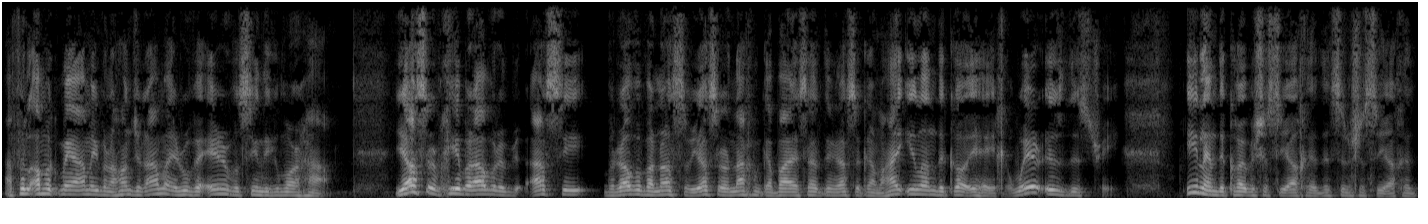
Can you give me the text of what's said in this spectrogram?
I feel Amak Me'am even a hundred Amma Eruva Erev. We'll see in the Gemara how. Yasser B'chia Barav Asi Barav Banasav Yasser Nachman Gabaya to Yasser Kam Hai Ilan Deko Ihecha. Where is this tree? Ilan Deko B'Shasiyachid. It's in Shasiyachid.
